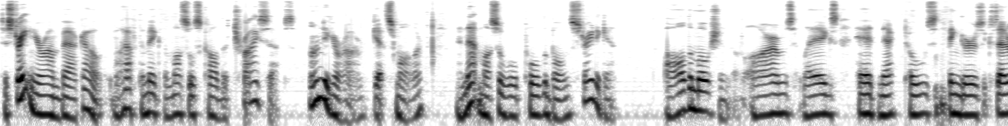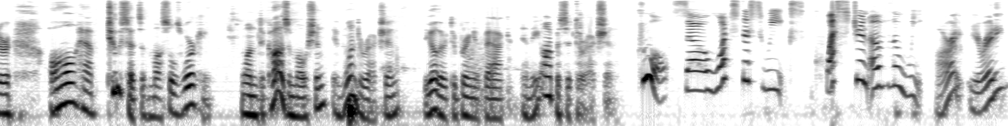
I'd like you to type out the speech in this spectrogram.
To straighten your arm back out, you'll have to make the muscles called the triceps under your arm get smaller, and that muscle will pull the bone straight again. All the motion of arms, legs, head, neck, toes, fingers, etc., all have two sets of muscles working one to cause a motion in one direction, the other to bring it back in the opposite direction. Cool. So, what's this week's question of the week? All right, you ready?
